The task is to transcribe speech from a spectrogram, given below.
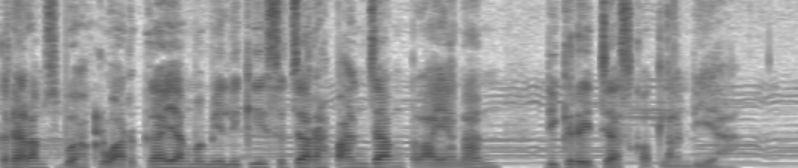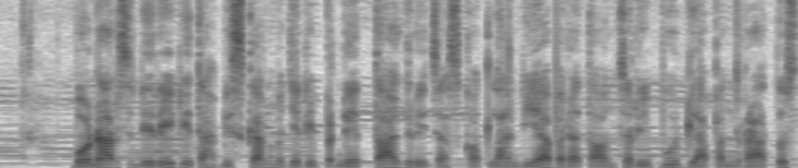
ke dalam sebuah keluarga yang memiliki sejarah panjang pelayanan di gereja Skotlandia. Bonar sendiri ditahbiskan menjadi pendeta gereja Skotlandia pada tahun 1837.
